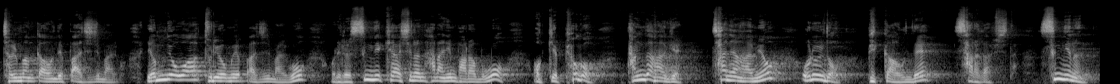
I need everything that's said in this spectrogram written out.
절망 가운데 빠지지 말고 염려와 두려움에 빠지지 말고 우리를 승리케 하시는 하나님 바라보고 어깨 펴고 당당하게 찬양하며 오늘도 빛 가운데 살아갑시다. 승리는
